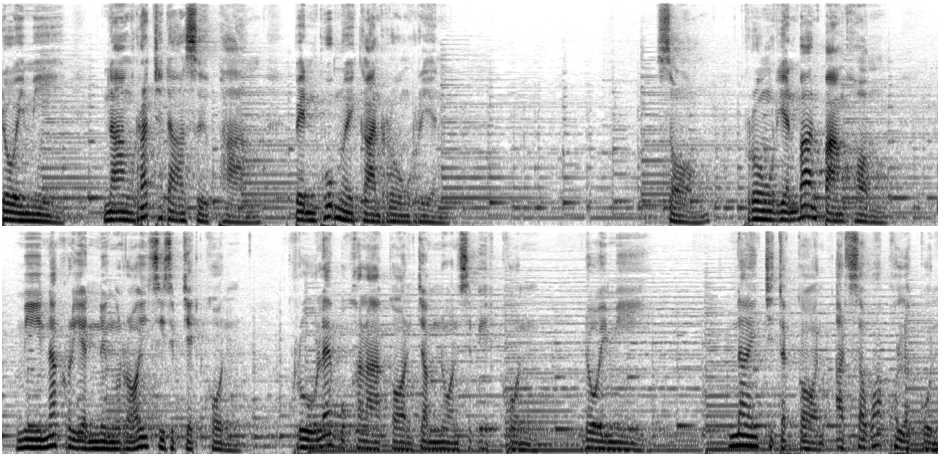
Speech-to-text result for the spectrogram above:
โดยมีนางรัชดาสืบผางเป็นผู้อำนวยการโรงเรียน 2. โรงเรียนบ้านปางคอม มีนักเรียน 147 คน ครูและบุคลากรจำนวน 11 คน โดยมี นายจิตกรอัศวพลกุล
